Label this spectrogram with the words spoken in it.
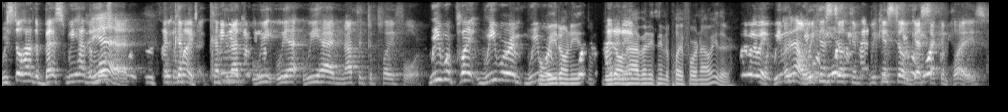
We still had the best. We had the yeah. most. Camp- we we had we had nothing to play for. We were playing. We were. We were. We don't need. We don't have anything to play for now either. Wait, wait, wait. We, no, we, we can still can, we can still we get second place.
